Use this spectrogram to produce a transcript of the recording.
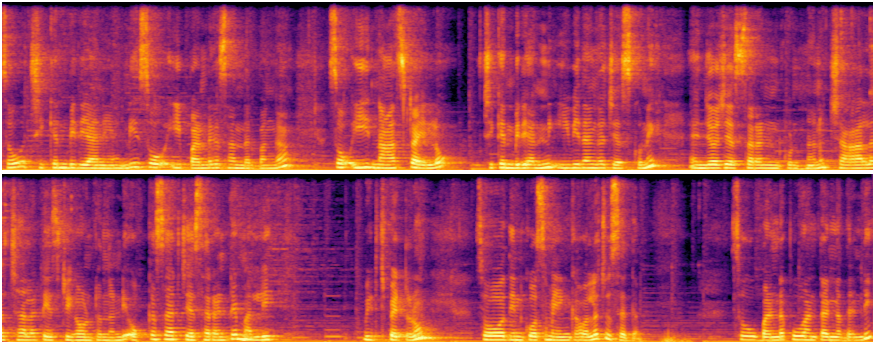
సో చికెన్ బిర్యానీ అండి. సో ఈ పండుగ సందర్భంగా సో ఈ నా స్టైల్లో చికెన్ బిర్యానీని ఈ విధంగా చేసుకుని ఎంజాయ్ చేస్తారని అనుకుంటున్నాను. చాలా చాలా టేస్టీగా ఉంటుందండి. ఒక్కసారి చేశారంటే మళ్ళీ విడిచిపెట్టరు. సో దీనికోసం ఏం కావాలో చూసేద్దాం. సో బండ పువ్వు అంటాం కదండి.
